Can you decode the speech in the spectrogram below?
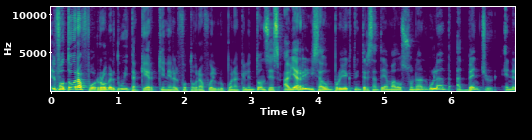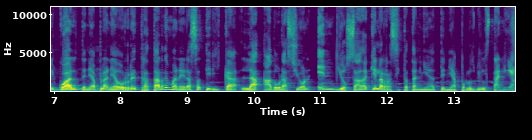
el fotógrafo Robert Whittaker, quien era el fotógrafo del grupo en aquel entonces, había realizado un proyecto interesante llamado Sonambulant Adventure, en el Mm. cual tenía planeado retratar de manera satírica la adoración endiosada que la racita Tania tenía por los Beatles. Tania,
